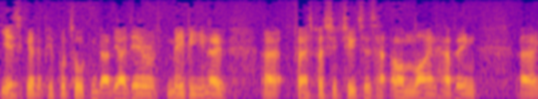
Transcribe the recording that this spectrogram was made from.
years ago that people were talking about the idea of maybe, you know, uh, first-person shooters ha- online having uh,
